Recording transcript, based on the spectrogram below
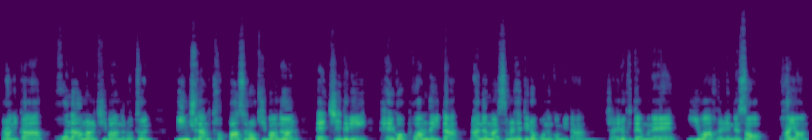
그러니까 호남을 기반으로 둔 민주당 텃밭으로 기반한 배지들이 대거 포함되어 있다라는 말씀을 해드려 보는 겁니다. 자 이렇기 때문에 이와 관련돼서 과연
